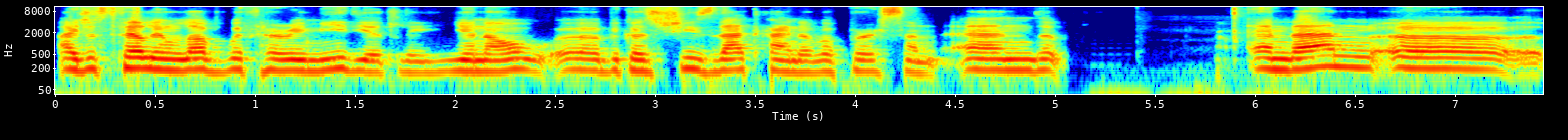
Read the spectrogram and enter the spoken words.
I just fell in love with her immediately, you know, uh, because she's that kind of a person, and and then uh,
